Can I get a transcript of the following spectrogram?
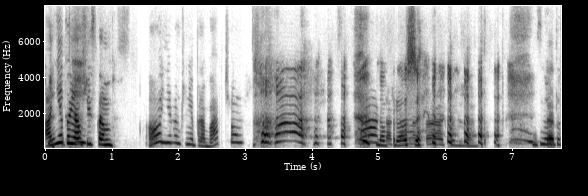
A nie, to ja już jestem Oj, nie wiem, czy nie prababcią? Tak, no tak, proszę. Tak, tak, no to...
